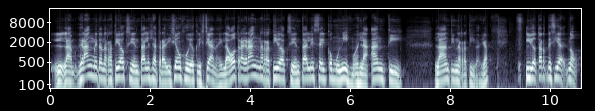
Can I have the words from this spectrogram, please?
La gran metanarrativa occidental es la tradición judio-cristiana y la otra gran narrativa occidental es el comunismo, es la anti la antinarrativa, ¿ya? Lyotard decía, no,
